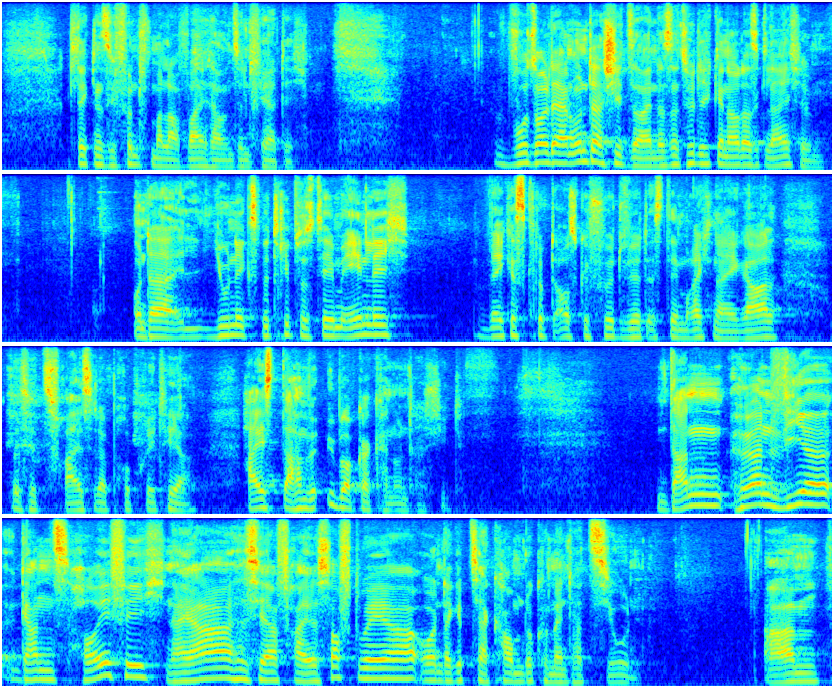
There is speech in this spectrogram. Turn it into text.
klicken Sie fünfmal auf Weiter und sind fertig. Wo soll da ein Unterschied sein? Das ist natürlich genau das Gleiche unter Unix-Betriebssystem ähnlich. Welches Skript ausgeführt wird, ist dem Rechner egal, ob das jetzt frei ist oder proprietär. Heißt, da haben wir überhaupt gar keinen Unterschied. Dann hören wir ganz häufig, naja, es ist ja freie Software und da gibt es ja kaum Dokumentation. Ähm,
